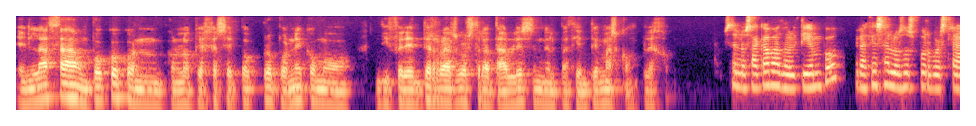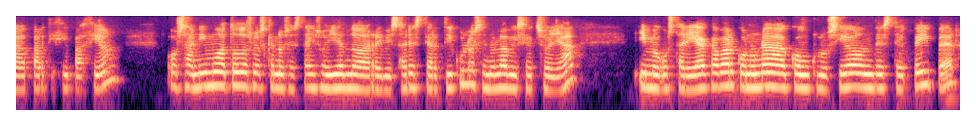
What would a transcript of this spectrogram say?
enlaza un poco con, con lo que GSPOC propone como diferentes rasgos tratables en el paciente más complejo. Se nos ha acabado el tiempo. Gracias a los dos por vuestra participación. Os animo a todos los que nos estáis oyendo a revisar este artículo si no lo habéis hecho ya y me gustaría acabar con una conclusión de este paper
